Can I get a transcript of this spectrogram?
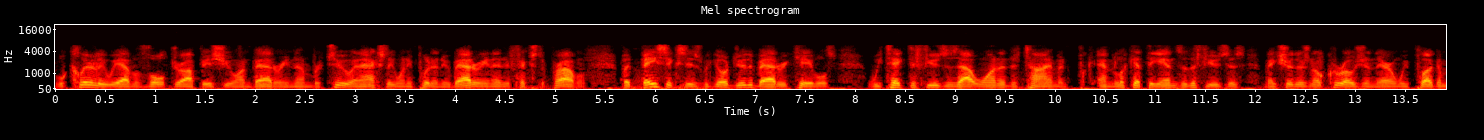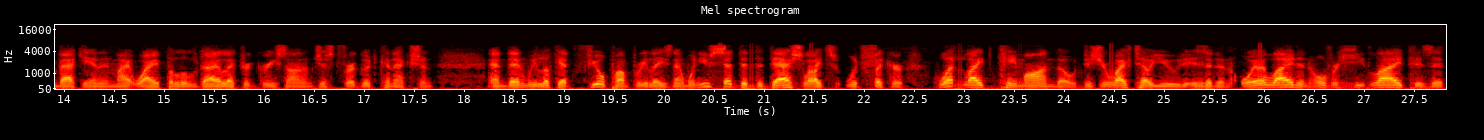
Well, clearly we have a volt drop issue on battery number two, and actually when he put a new battery in it, it fixed the problem. But basics is we go do the battery cables, we take the fuses out one at a time and and look at the ends of the fuses, make sure there's no corrosion there, and we plug them back in and might wipe a little dielectric grease on them just for a good connection. And then we look at fuel pump relays. Now, when you said that the dash lights would flicker, what light came on though? Does your wife tell you? Is it an oil light, an overheat light? Is it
